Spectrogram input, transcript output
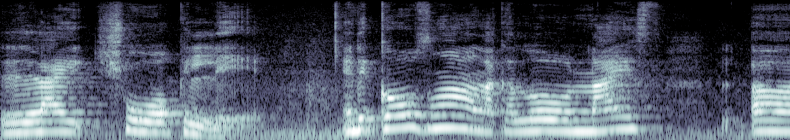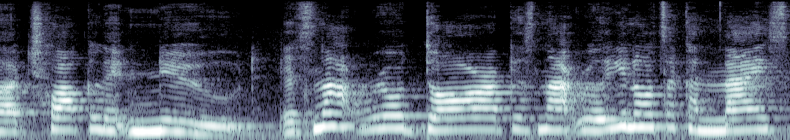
light chocolate. And it goes on like a little nice uh, chocolate nude. It's not real dark. It's not really, you know, it's like a nice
